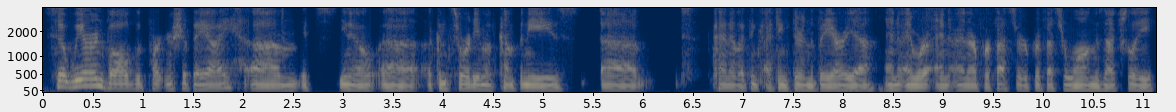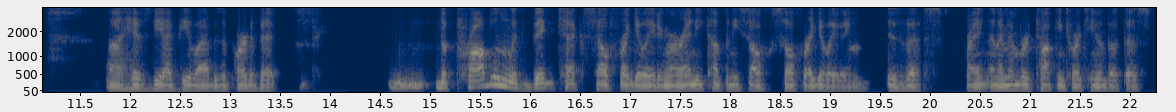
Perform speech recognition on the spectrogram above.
So we are involved with partnership ai um, it's you know uh, a consortium of companies uh, kind of i think i think they're in the bay area and and we're and, and our professor professor wong is actually uh, his vip lab is a part of it the problem with big tech self-regulating or any company self self-regulating is this right? And i remember talking to our team about this.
